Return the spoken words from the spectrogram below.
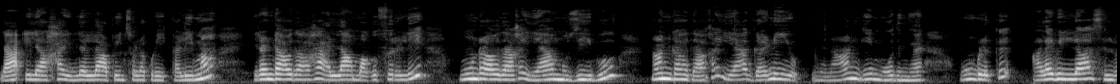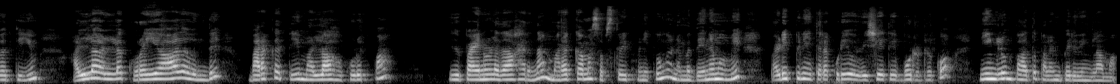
லா இலாஹா இல்லல்லா அப்படின்னு சொல்லக்கூடிய களிமா இரண்டாவதாக அல்லா மகுஃபர்லி மூன்றாவதாக யா முசீபு நான்காவதாக யா கனியு. இந்த நான்கையும் மோதுங்க. உங்களுக்கு அளவில்லா செல்வத்தையும் அல்ல அல்ல குறையாத வந்து பறக்கத்தையும் அல்லாஹ் கொடுப்பான். இது பயனுள்ளதாக இருந்தால் மறக்காமல் சப்ஸ்கிரைப் பண்ணிக்கோங்க. நம்ம தினமுமே படிப்பினை தரக்கூடிய ஒரு விஷயத்தை போட்டுட்ருக்கோம் நீங்களும் பார்த்து பலன் பெறுவீங்களாமா?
